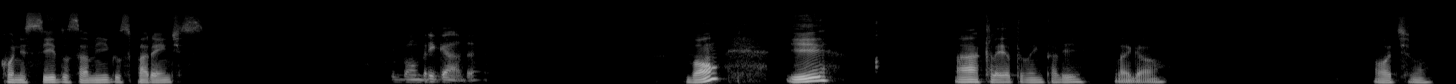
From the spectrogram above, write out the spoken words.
conhecidos, amigos, parentes. Bom, obrigada. Bom? E ah, a Cleia também tá ali. Legal. Ótimo.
